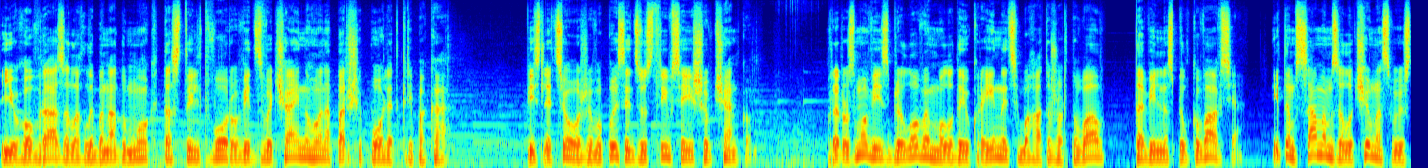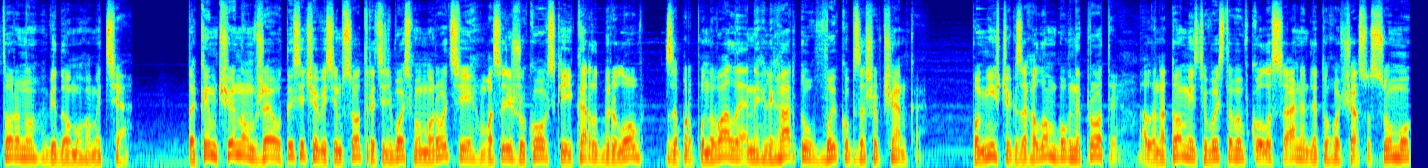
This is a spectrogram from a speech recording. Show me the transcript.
і його вразила глибина думок та стиль твору від звичайного на перший погляд кріпака. Після цього живописець зустрівся із Шевченком. При розмові із Брюловим молодий українець багато жартував та вільно спілкувався, і тим самим залучив на свою сторону відомого митця. Таким чином, вже у 1838 році Василь Жуковський і Карл Брюлов запропонували Енгельгарту викуп за Шевченка. Поміщик загалом був не проти, але натомість виставив колосальну для того часу суму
